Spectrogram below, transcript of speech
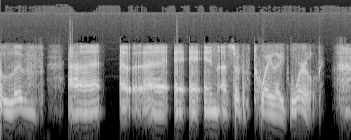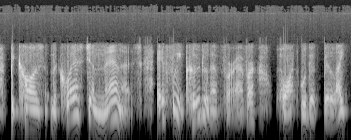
to live uh, in a sort of twilight world. Because the question then is, if we could live forever, what would it be like?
